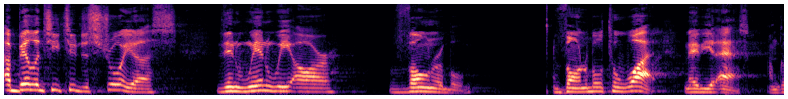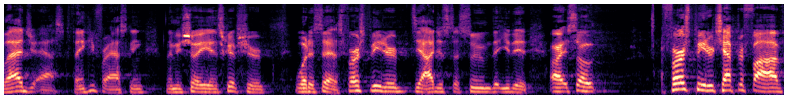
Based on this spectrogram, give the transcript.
ability to destroy us than when we are vulnerable. Vulnerable to what? Maybe you'd ask. I'm glad you asked. Thank you for asking. Let me show you in Scripture what it says. First Peter, see, I just assumed that you did. All right, so First Peter chapter 5,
